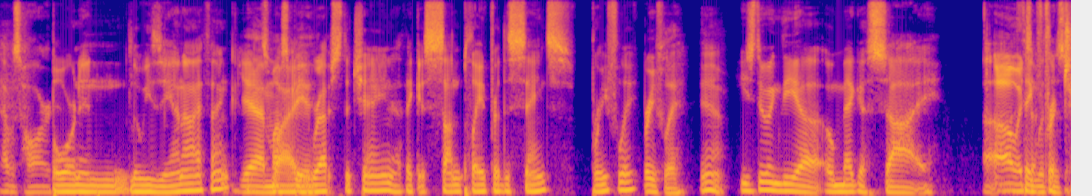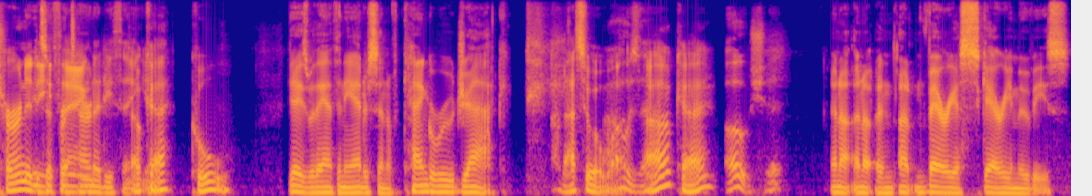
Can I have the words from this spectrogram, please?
That was hard. born in Louisiana, I think. Yeah, it That's must why be. He reps the chain. I think his son played for the Saints briefly. Briefly. Yeah. He's doing the uh, Omega Psi. Uh, oh, it's thing a with his- fraternity. it's a fraternity thing. Okay, yeah. cool. Yeah, he's with Anthony Anderson of Kangaroo Jack Oh, that's who it was. Oh, that- Okay. Oh shit. and, uh, and, uh, and uh, various scary movies.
